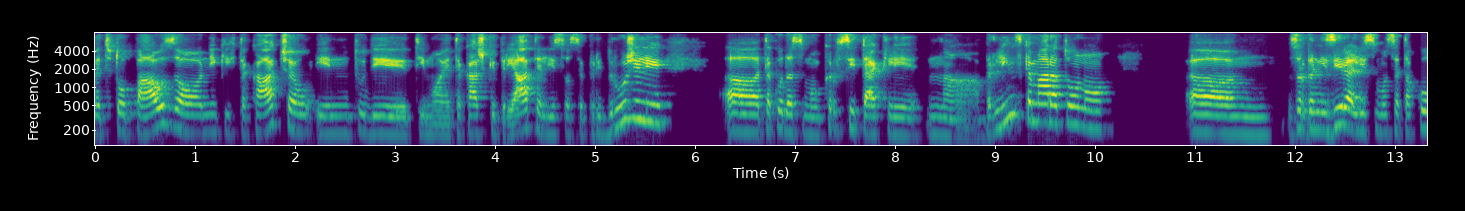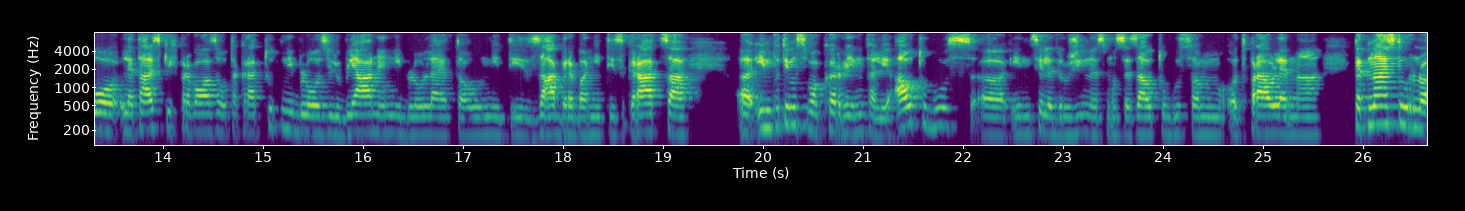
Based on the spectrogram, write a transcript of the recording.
med to pauzo, nekih tekačev, in tudi ti moji tekaški prijatelji so se pridružili, uh, tako da smo kar vsi tekli na berlinskem maratonu. Um, zorganizirali smo se tako, letalskih prevozov takrat tudi ni bilo, z Ljubljane ni bilo letov, niti iz Zagreba, niti iz Graca. Uh, in potem smo kar rentali avtobus, uh, in cele družine smo se z avtobusom odpravili na 15-urno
